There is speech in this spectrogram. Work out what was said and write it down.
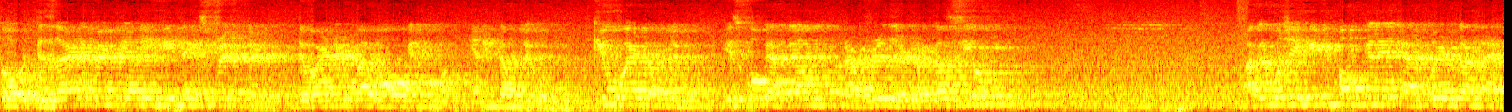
तो डिजायर्ड इफ़ेक्ट यानी heat extracted divided by work input यानी डब्ल्यू क्यू बाय डब्ल्यू इसको कहते हैं हम रेफ्रिजरेटर का सीओ अगर मुझे पंप के लिए कैलकुलेट करना है।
